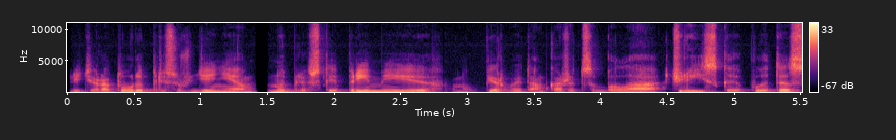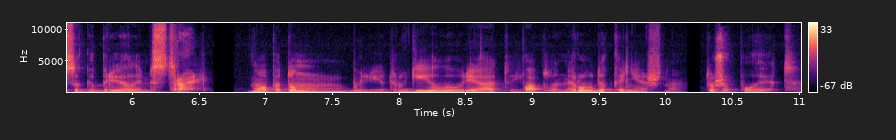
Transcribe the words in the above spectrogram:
литературы присуждением Нобелевской премии. Ну, первой там, кажется, была чилийская поэтесса Габриэла Мистраль. Ну, а потом были и другие лауреаты. Пабло Неруда, конечно, тоже поэт.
